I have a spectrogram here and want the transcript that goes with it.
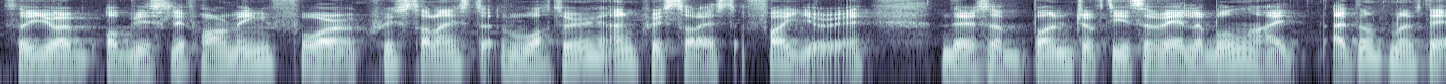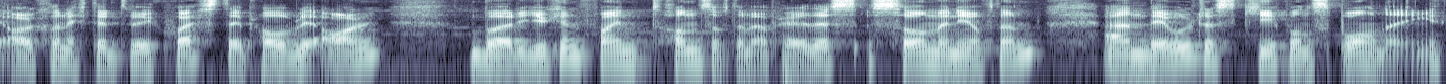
So you are obviously farming for crystallized water and crystallized fire. There's a bunch of these available. I, I don't know if they are connected to a quest, they probably are but you can find tons of them up here. There's so many of them, and they will just keep on spawning.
